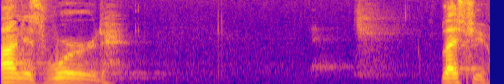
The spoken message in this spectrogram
on his word. Bless you.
